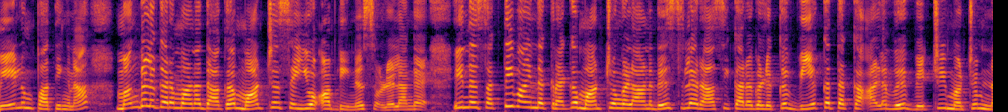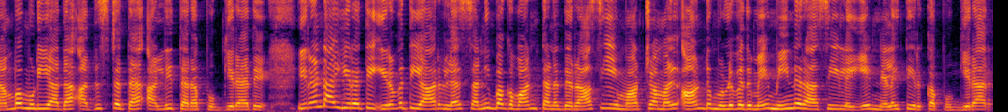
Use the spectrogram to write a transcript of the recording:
மேலும் பார்த்தீங்கன்னா மங்களகரமானதாக மாற்ற செய்யும் அப்படின்னு சொல்லலாங்க. இந்த சக்தி வாய்ந்த கிரக மாற்றங்களானது சில ராசிக்காரர்களுக்கு வியக்கத்தக்க அளவு வெற்றி மற்றும் நம்ப முடியாத அதிர்ஷ்டத்தை அள்ளித்தர போகிறது. இரண்டாயிரத்தி இருபத்தி ஆறுல சனி பகவான் தனது ராசியை மாற்றாமல் ஆண்டு முழுவதுமே மீன ராசியிலேயே நிலைத்திருக்க போகிறார்.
